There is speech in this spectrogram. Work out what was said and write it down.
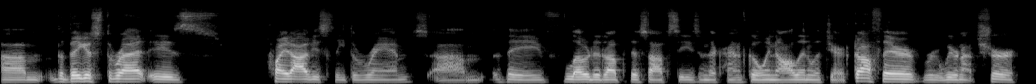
Um, the biggest threat is quite obviously the Rams. Um, they've loaded up this offseason. They're kind of going all in with Jared Goff there. We're, we're not sure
